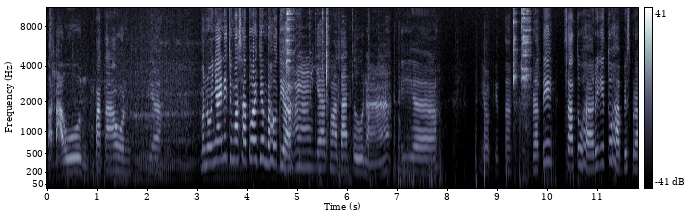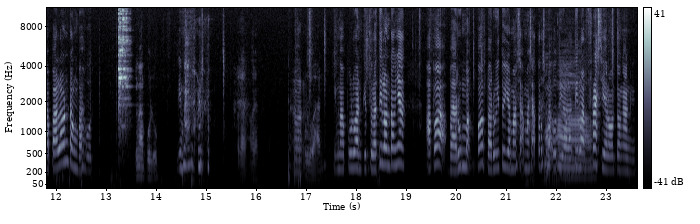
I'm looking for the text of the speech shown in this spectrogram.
4 tahun. empat tahun ya menunya ini cuma satu aja Mbak Ut ya Iya, cuma satu, Nak. Iya. Yuk kita. Berarti satu hari itu habis berapa lontong, Mbah Hud? 50. 50. Orang orang Oh, 50-an. 50-an gitu. Berarti lontongnya apa baru apa baru itu ya masak-masak terus Mbak Ut ya. Berarti fresh ya lontongan.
